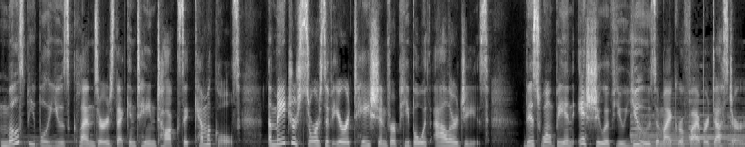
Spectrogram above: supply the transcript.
Most people use cleansers that contain toxic chemicals, a major source of irritation for people with allergies. This won't be an issue if you use a microfiber duster.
